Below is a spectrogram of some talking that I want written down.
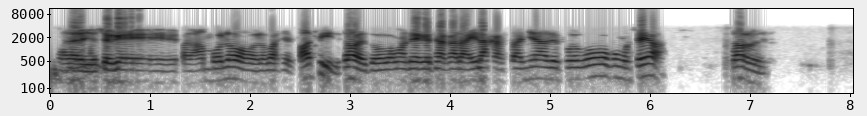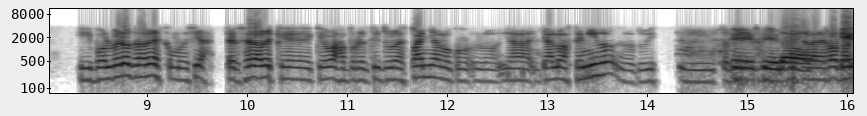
Yo sé que para ambos no, no va a ser fácil, ¿sabes? Todos vamos a tener que sacar ahí las castañas de fuego como sea, ¿sabes? Y volver otra vez, como decías, tercera vez que, que baja por el título de España, lo, lo ya, ya lo has tenido, lo tuviste y sí, sí, lo, sí,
